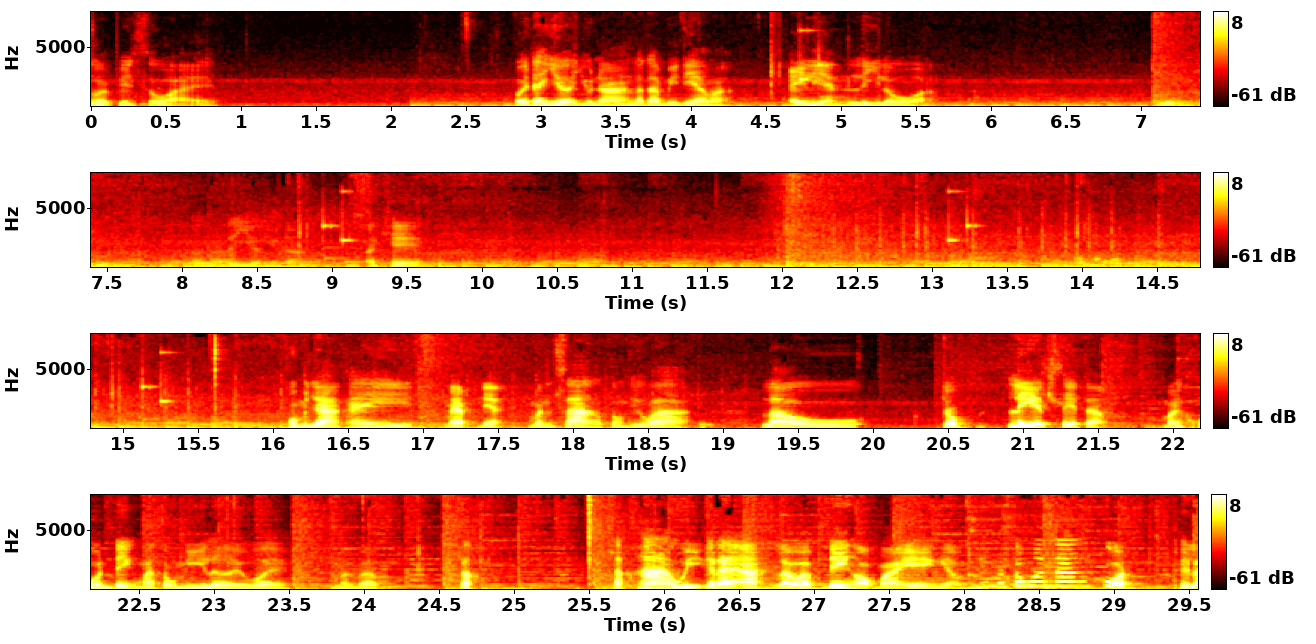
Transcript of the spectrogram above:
สวยพี่สวยเฮ้ยได้เยอะอยู่นะ ระดับมีเดียมอะไอเหรียญรีโลอะเออได้เยอะอยู่นะ โอเค ผมอยากให้แมปเนี้ยมันสร้างตรงที่ว่าเราจบเลทเสร็จอะมันควรเด้งมาตรงนี้เลยเว้ยมันแบบสักสักห้าวิก็ได้อะแล้วแบบเด้งออกมาเองเนี่ยนี่มันต้องมานั่งกดเทเล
